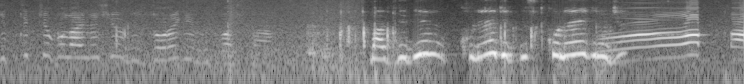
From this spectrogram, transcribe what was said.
gittikçe kolaylaşıyor. Biz zora girdik başta. Bak dediğim kuleye gir. Üst kuleye girince. Hoppa.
